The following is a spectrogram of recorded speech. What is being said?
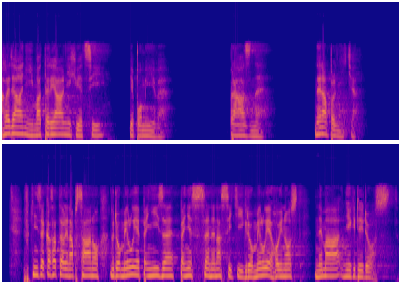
Hledání materiálních věcí je pomíjivé, prázdné, nenaplní tě. V knize Kazatel je napsáno, kdo miluje peníze, peněz se nenasytí, kdo miluje hojnost, nemá nikdy dost.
